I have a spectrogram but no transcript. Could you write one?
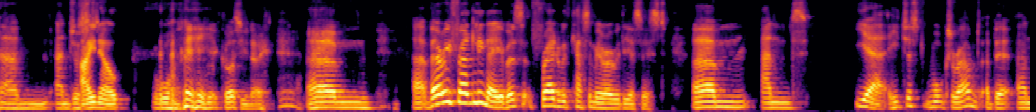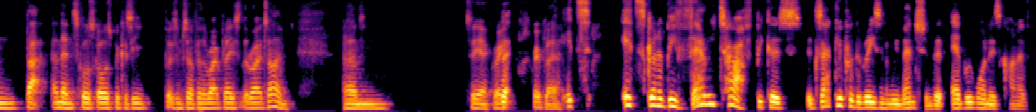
Um, and just I know. of course, you know. Um, uh, very friendly neighbors. Fred with Casemiro with the assist. Um, and yeah, he just walks around a bit, and that, and then scores goals because he puts himself in the right place at the right time. Um, so yeah, great, But- great player. it's it's going to be very tough because exactly for the reason we mentioned that everyone is kind of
